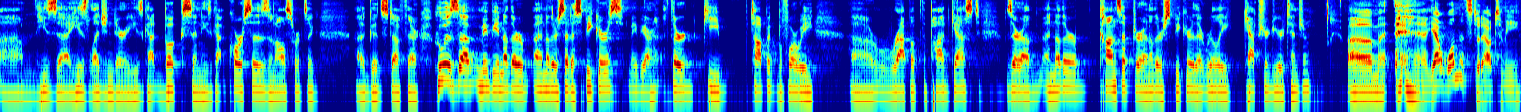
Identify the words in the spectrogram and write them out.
um, he's uh, he's legendary. He's got books and he's got courses and all sorts of uh, good stuff there. Who is uh, maybe another another set of speakers? Maybe our third key topic before we uh, wrap up the podcast. Was there a, another concept or another speaker that really captured your attention? Um, yeah, one that stood out to me,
